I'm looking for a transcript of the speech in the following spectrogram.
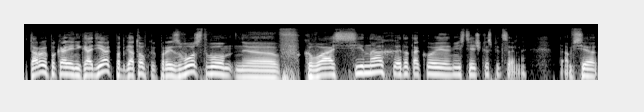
Второе поколение Кадьяк, подготовка к производству э, в Квасинах, это такое местечко специальное. Там все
